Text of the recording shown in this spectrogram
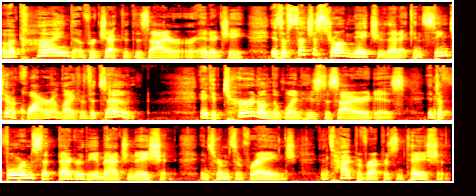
of a kind of rejected desire or energy is of such a strong nature that it can seem to acquire a life of its own, and can turn on the one whose desire it is into forms that beggar the imagination in terms of range and type of representation.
